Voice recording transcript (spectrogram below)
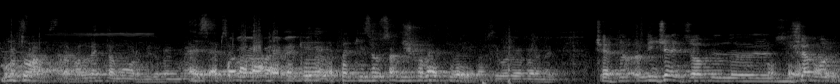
molto alta. Sta palletta morbida per me. Eh, Si e poi la palla perché, perché sono stati scoperti prima. Si poteva fare meglio. Certo, Vincenzo, diciamo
